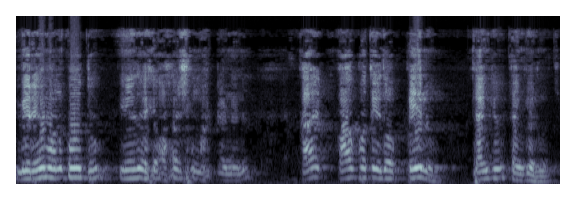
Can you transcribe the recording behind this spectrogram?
మీరేం అనుకోవద్దు. ఏదో ఆవశ్యం మాట్లాడండి. కాకపోతే ఏదో pain thank you thank you very much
